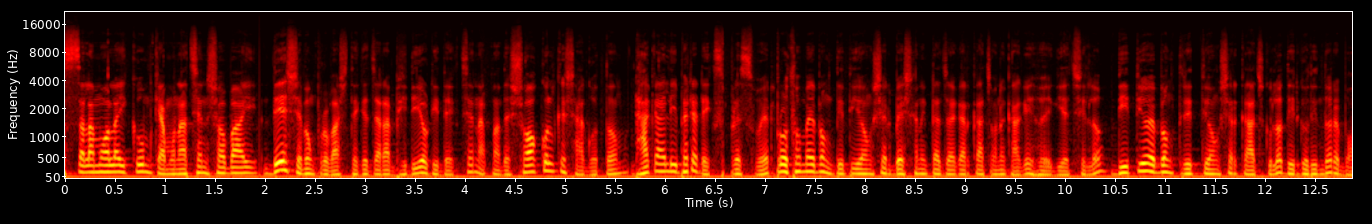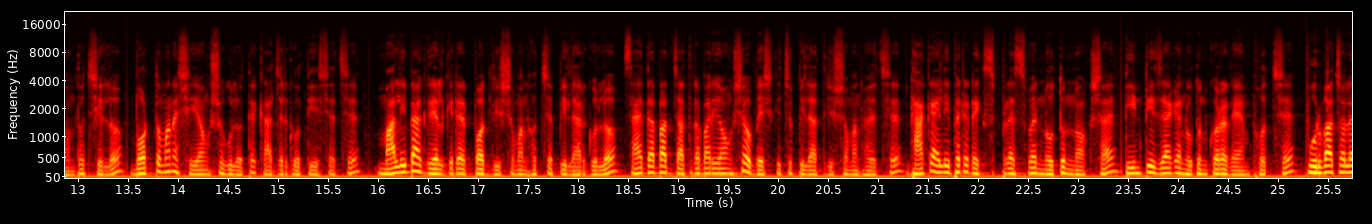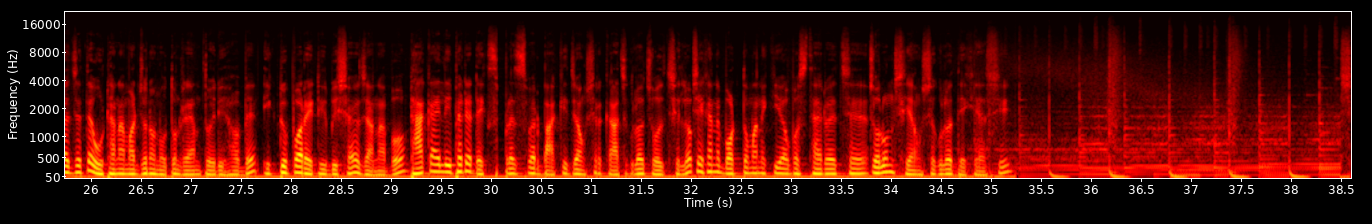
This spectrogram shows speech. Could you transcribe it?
আসসালামু আলাইকুম, কেমন আছেন সবাই? দেশ এবং প্রবাস থেকে যারা ভিডিওটি দেখছেন, আপনাদের সকলকে স্বাগতম। ঢাকা এলিভেটেড এক্সপ্রেসওয়ের প্রথম এবং দ্বিতীয় অংশের বেশ খানিকটা জায়গার কাজ অনেক আগে হয়ে গিয়েছিল। দ্বিতীয় এবং তৃতীয় অংশের কাজগুলো দীর্ঘদিন ধরে বন্ধ ছিল। বর্তমানে সেই অংশগুলোতে কাজের গতি এসেছে। মালিবাগ রেলগেটের পর দৃশ্যমান হচ্ছে পিলারগুলো। সায়দাবাদ যাত্রাবাড়ি অংশেও বেশ কিছু পিলার দৃশ্যমান হয়েছে। ঢাকা এলিভেটেড এক্সপ্রেসওয়ের নতুন নকশায় তিনটি জায়গায় নতুন করে র্যাম্প হচ্ছে। পূর্বাচলে যেতে উঠানামার জন্য নতুন র্যাম্প তৈরি হবে। একটু পর এটির বিষয়েও জানাব। ঢাকা এলিভেটেড এক্সপ্রেসওয়ের বাকি যে অংশের কাজগুলো চলছিল, সেখানে বর্তমানে কি অবস্থায় রয়েছে? চলুন সেই অংশগুলো দেখে আসি।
